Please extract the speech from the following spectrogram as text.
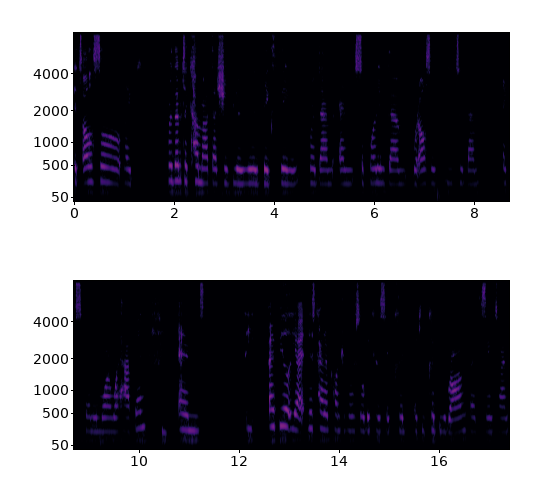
it's also like for them to come out, that should be a really big thing for them, and supporting them would also lead to them explaining more on what happened. Mm. And I feel yeah, it is kind of controversial because it could like you could be wrong, but at the same time,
